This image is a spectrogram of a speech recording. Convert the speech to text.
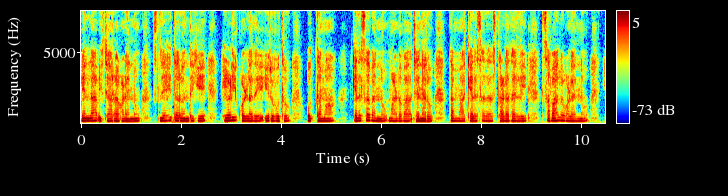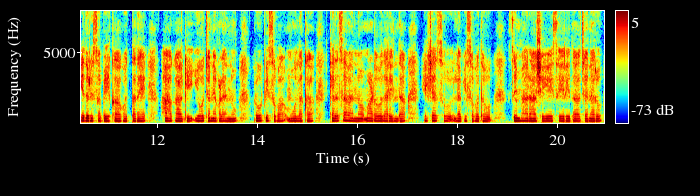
ಎಲ್ಲ ವಿಚಾರಗಳನ್ನು ಸ್ನೇಹಿತರೊಂದಿಗೆ ಹೇಳಿಕೊಳ್ಳದೇ ಇರುವುದು ಉತ್ತಮ. ಕೆಲಸವನ್ನು ಮಾಡುವ ಜನರು ತಮ್ಮ ಕೆಲಸದ ಸ್ಥಳದಲ್ಲಿ ಸವಾಲುಗಳನ್ನು ಎದುರಿಸಬೇಕಾಗುತ್ತದೆ. ಹಾಗಾಗಿ ಯೋಜನೆಗಳನ್ನು ರೂಪಿಸುವ ಮೂಲಕ ಕೆಲಸವನ್ನು ಮಾಡುವುದರಿಂದ ಯಶಸ್ಸು ಲಭಿಸುವುದು. ಸಿಂಹರಾಶಿಗೆ ಸೇರಿದ ಜನರು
